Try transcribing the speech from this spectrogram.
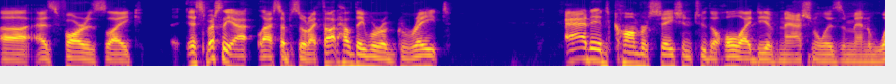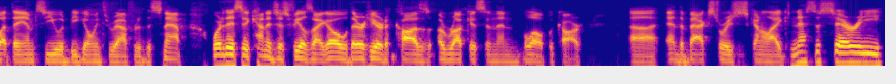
uh, as far as like especially at last episode, I thought how they were a great added conversation to the whole idea of nationalism and what the MCU would be going through after the snap. Where this, it kind of just feels like, oh, they're here to cause a ruckus and then blow up a car. Uh, and the backstory is just kind of like necessary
